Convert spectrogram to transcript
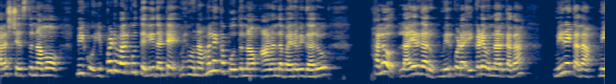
అరెస్ట్ చేస్తున్నామో మీకు ఇప్పటి వరకు తెలియదంటే మేము నమ్మలేకపోతున్నాం ఆనంద భైరవి గారు. హలో లాయర్ గారు మీరు కూడా ఇక్కడే ఉన్నారు కదా? మీరే కదా మీ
